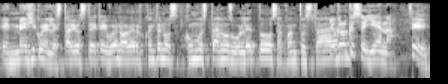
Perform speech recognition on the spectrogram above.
en México, en el Estadio Azteca. Y bueno, a ver, cuéntanos cómo están los boletos, a cuánto están. Yo creo que se llena. Sí,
